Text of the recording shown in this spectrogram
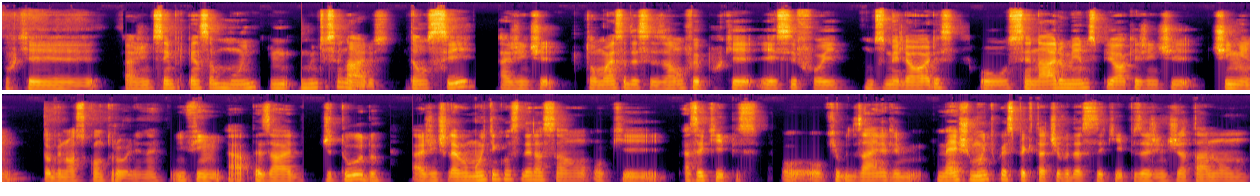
porque a gente sempre pensa muito em muitos cenários. Então, se a gente tomou essa decisão, foi porque esse foi um dos melhores, o cenário menos pior que a gente tinha sob nosso controle, né? Enfim, apesar de tudo, a gente leva muito em consideração o que as equipes. O, o Cube Design ele mexe muito com a expectativa dessas equipes. A gente já está num,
